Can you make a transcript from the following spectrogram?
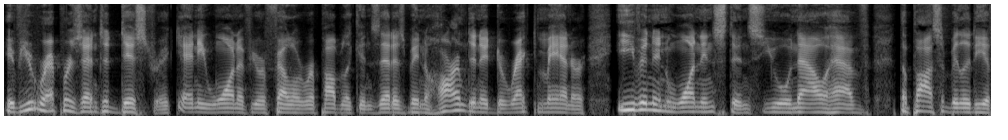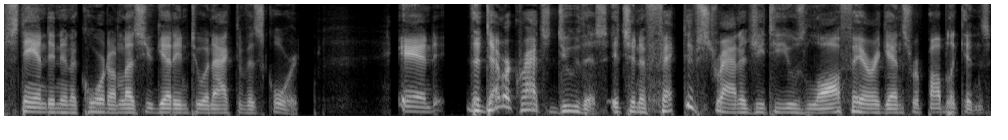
If you represent a district, any one of your fellow Republicans that has been harmed in a direct manner, even in one instance, you will now have the possibility of standing in a court unless you get into an activist court. And the Democrats do this. It's an effective strategy to use lawfare against Republicans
